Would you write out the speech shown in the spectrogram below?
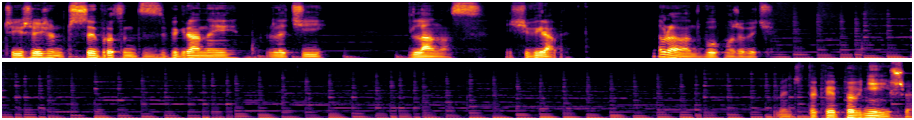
Czyli 63% z wygranej leci dla nas, jeśli wygramy. Dobra, na dwóch może być. Będzie takie pewniejsze.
